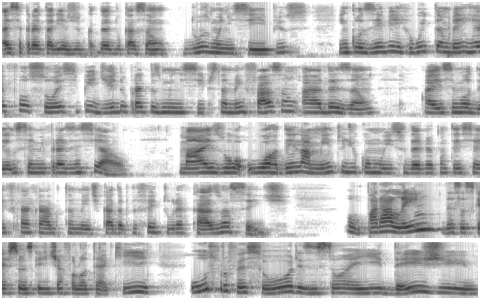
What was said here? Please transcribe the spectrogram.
as secretarias de, da educação dos municípios. Inclusive, Rui também reforçou esse pedido para que os municípios também façam a adesão a esse modelo semipresencial. Mas o, o ordenamento de como isso deve acontecer aí fica a cargo também de cada prefeitura, caso aceite. Bom, para além dessas questões que a gente já falou até aqui, os professores estão aí desde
